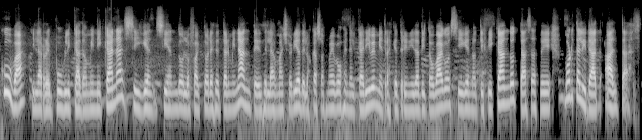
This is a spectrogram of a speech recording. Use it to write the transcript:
Cuba y la República Dominicana siguen siendo los factores determinantes de la mayoría de los casos nuevos en el Caribe, mientras que Trinidad y Tobago siguen notificando tasas de mortalidad altas.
